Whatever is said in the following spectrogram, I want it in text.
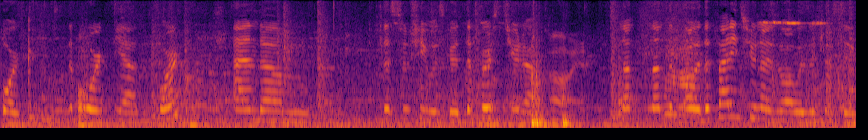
pork. The pork, Pork. yeah, the pork, and um, the sushi was good. The first tuna, Oh yeah. not not the oh the fatty tuna as well was interesting.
